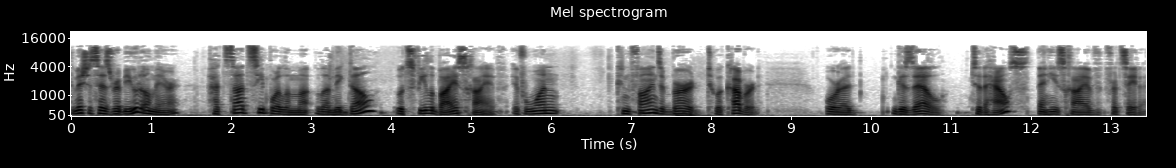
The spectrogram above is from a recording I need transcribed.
The Mishnah says, Rabbi Yud Omer, Hatzad Tzipor la Migdal, Utzfila Bayas Chayev. If one confines a bird to a cupboard or a gazelle to the house, then he's Chayev for Tzeda.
